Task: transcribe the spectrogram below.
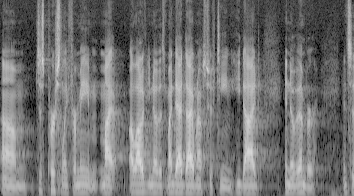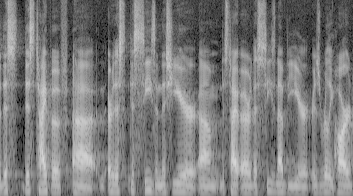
um, just personally for me, my a lot of you know this, my dad died when I was 15. He died in November. And so this this type of uh, or this this season, this year, um, this type or this season of the year is really hard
